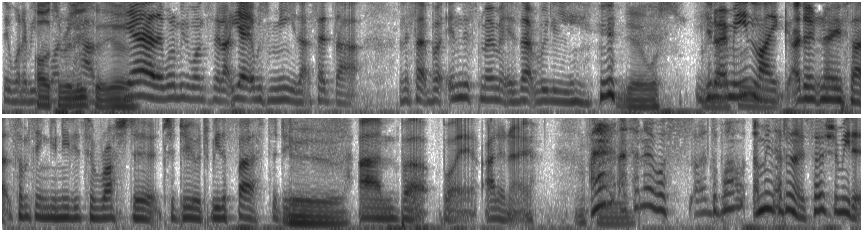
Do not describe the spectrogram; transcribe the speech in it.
They want to be the Oh, one to release have, it, yeah. yeah. They want to be the one to say like, yeah, it was me that said that, and it's like, but in this moment, is that really? Yeah, it was. you know what I mean? Like, I don't know if that's something you needed to rush to to do or to be the first to do. yeah, yeah, yeah. Um, but boy, I don't know. I don't, I don't know what's uh, the well. I mean, I don't know. Social media,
